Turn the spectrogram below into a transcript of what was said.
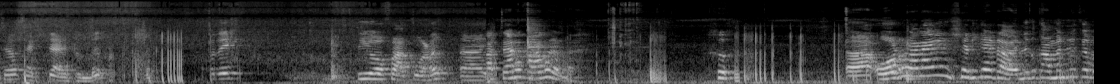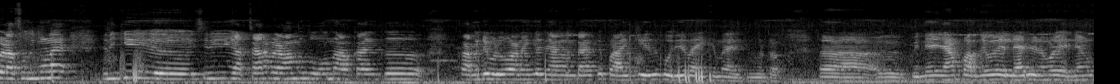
അച്ചാർ സെറ്റ് ആയിട്ടുണ്ട്. അപ്പോൾ ദേ തീ ഓഫ് ആക്കുവാണ്. അച്ചാറ കളർ കണ്ട? ഓർഡർ വേണമെങ്കിൽ ക്ഷണിക്കാട്ടോ. എന്നത് കമന്റൊക്കെ വിടാം. സുതിമോളെ എനിക്ക് ഇച്ചിരി അച്ചാർ വേണമെന്ന് തോന്നുന്ന ആൾക്കാർക്ക് കമന്റ് വിടുവാണെങ്കിൽ ഞാൻ ഉണ്ടാക്കി പാക്ക് ചെയ്ത് കൊരിയർ അയക്കുന്നതായിരിക്കും കേട്ടോ. പിന്നെ ഞാൻ പറഞ്ഞ പോലെ എല്ലാവരും എന്നെ കൂടെ എന്നെ ഞങ്ങൾ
